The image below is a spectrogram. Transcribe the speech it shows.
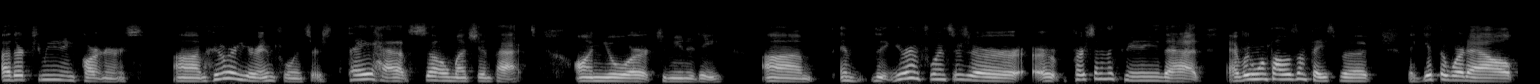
other community partners. Who are your influencers? They have so much impact on your community. Um, and the, your influencers are, are a person in the community that everyone follows on Facebook. They get the word out.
